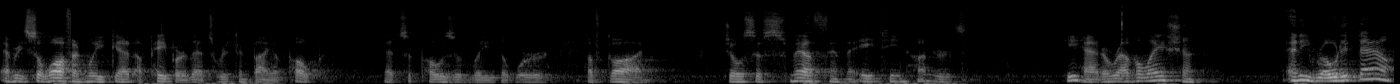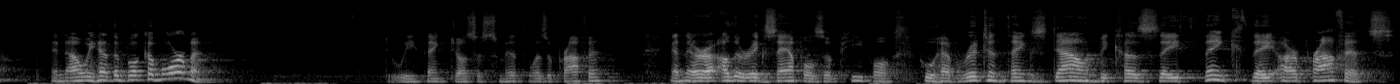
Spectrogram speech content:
every so often we get a paper that's written by a Pope that's supposedly the Word of God. Joseph Smith in the 1800s, he had a revelation and he wrote it down. And now we have the Book of Mormon. Do we think Joseph Smith was a prophet? And there are other examples of people who have written things down because they think they are prophets.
